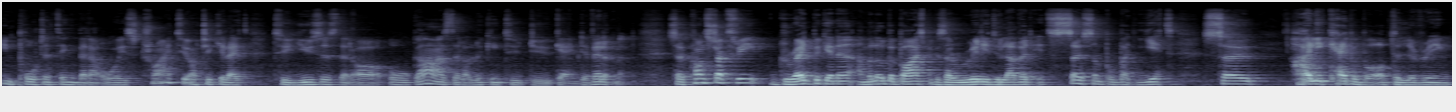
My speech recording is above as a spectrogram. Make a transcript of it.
important thing that I always try to articulate to users that are all guys that are looking to do game development. So Construct 3, great beginner. I'm a little bit biased because I really do love it. It's so simple, but yet so highly capable of delivering,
